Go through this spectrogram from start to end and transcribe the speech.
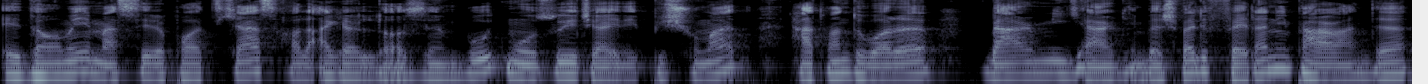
ادامه مسیر پادکست حالا اگر لازم بود موضوع جدیدی پیش اومد حتما دوباره برمیگردیم بهش. ولی فعلا این پرونده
